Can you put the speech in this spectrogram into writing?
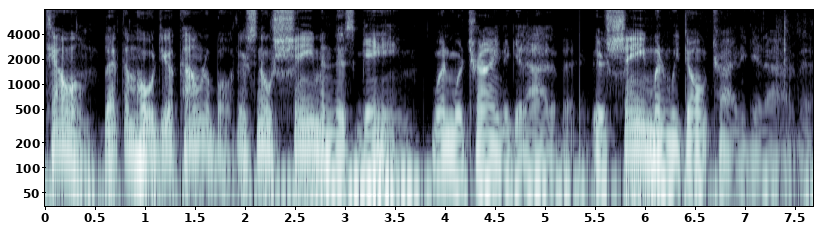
Tell them, let them hold you accountable. There's no shame in this game when we're trying to get out of it. There's shame when we don't try to get out of it.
